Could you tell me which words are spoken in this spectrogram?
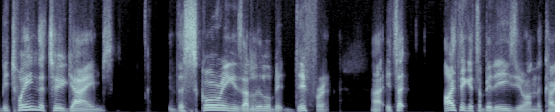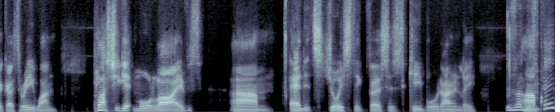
between the two games, the scoring is a little bit different. Uh, it's a, I think it's a bit easier on the Coco three one. Plus, you get more lives, um, and it's joystick versus keyboard only. is it on Um, this page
